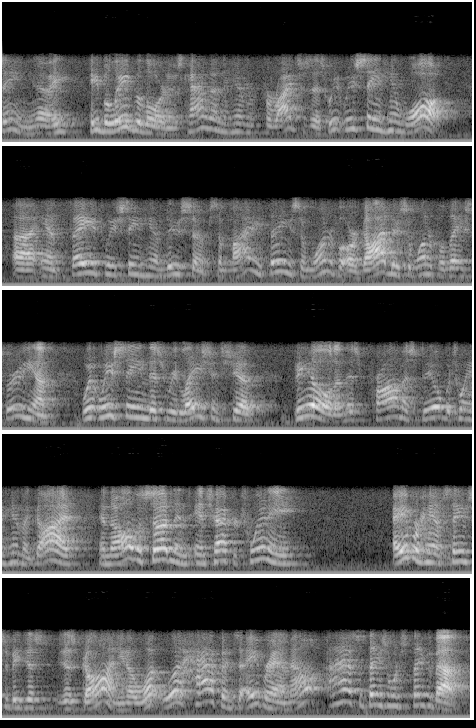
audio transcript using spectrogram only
seen, you know, he, he believed the Lord and was counted unto him for righteousness. We, we've seen him walk uh, in faith. We've seen him do some, some mighty things, some wonderful, or God do some wonderful things through him. We, we've seen this relationship build and this promise build between him and God. And then all of a sudden in, in chapter 20, Abraham seems to be just, just gone. You know, what, what happened to Abraham? Now, I have some things I want you to think about.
